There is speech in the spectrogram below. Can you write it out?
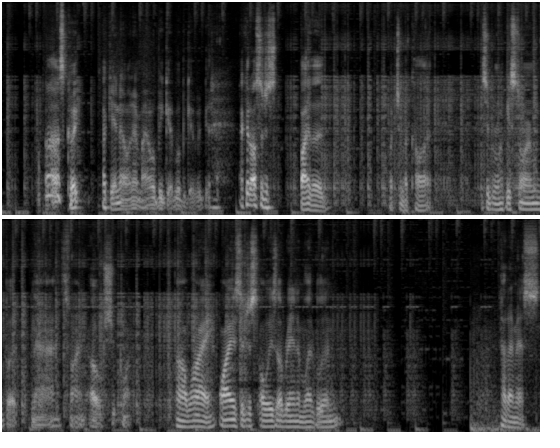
oh, that's quick. Okay, no, never mind. We'll be good. We'll be good. We'll be good. I could also just buy the... Whatchamacallit? Super Monkey Storm, but nah, it's fine. Oh, shoot. Come on. Oh, why? Why is there just always a random lead balloon? How'd I miss?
